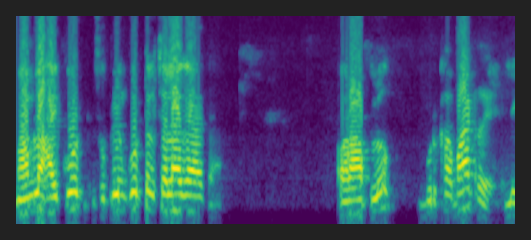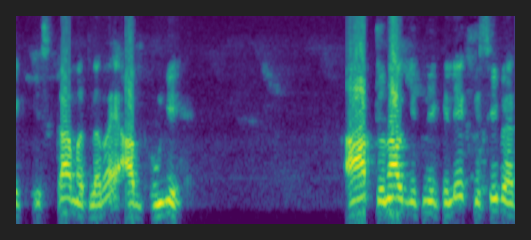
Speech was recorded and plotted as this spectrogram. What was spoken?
मामला हाईकोर्ट सुप्रीम कोर्ट तक चला गया था। और आप लोग बुरखा बांट रहे हैं लेकिन इसका मतलब है आप ढोंगी है। आप चुनाव जीतने के लिए किसी भी हद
